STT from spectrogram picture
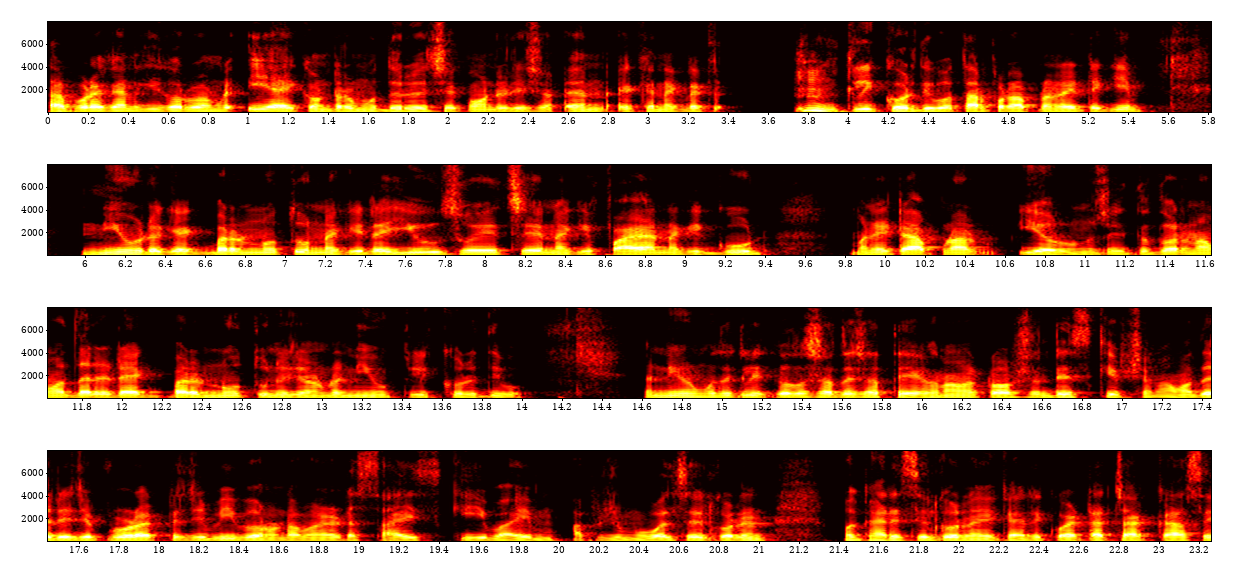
তারপরে এখানে কী করব, আমরা এই আইকনটার মধ্যে রয়েছে। কন্টিটিউশন এখানে একটা ক্লিক করে দিব। তারপর আপনারা এটা কি নিউ এটা কি একবার নতুন, নাকি এটা ইউজ হয়েছে, নাকি ফায়ার নাকি গুড মানে এটা আপনার ইয়ার অনুযায়ী। তো ধরেন আমাদের এটা একবারে নতুন, এই জন্য আমরা নিউ ক্লিক করে দিব। নিউর মধ্যে ক্লিক করার সাথে সাথে এখন আমার একটা অপশন ডেসক্রিপশন আমাদের এই যে প্রোডাক্টের যে বিবরণটা আমার এটা সাইজ কী? বা আপনি যে মোবাইল সেল করেন বা গাড়ি সেল করেন গাড়ি কয়টা চাকা আছে,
